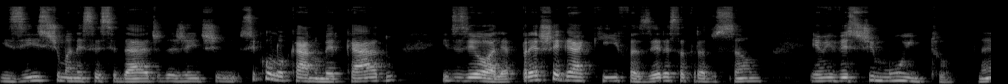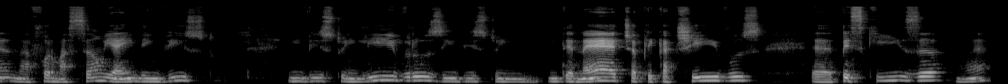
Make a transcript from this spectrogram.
existe uma necessidade da gente se colocar no mercado e dizer: olha, para chegar aqui e fazer essa tradução, eu investi muito né, na formação e ainda invisto. Invisto em livros, invisto em internet, aplicativos, é, pesquisa, não é?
